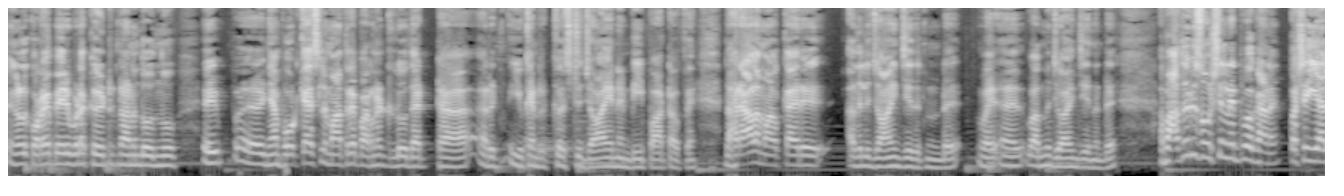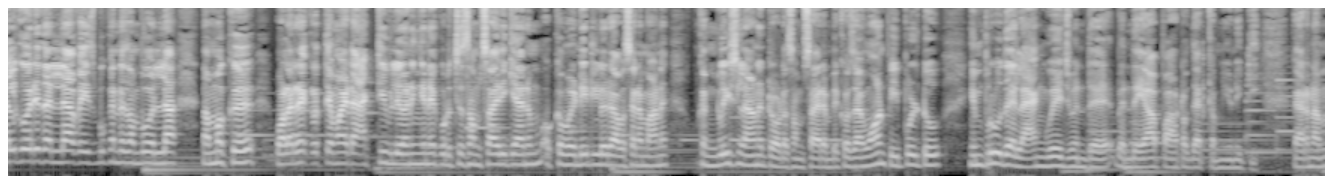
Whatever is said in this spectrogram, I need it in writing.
നിങ്ങൾ കുറേ പേര് ഇവിടെ കേട്ടിട്ടാണെന്ന് തോന്നുന്നു. ഞാൻ പോഡ്കാസ്റ്റിൽ മാത്രമേ പറഞ്ഞിട്ടുള്ളൂ that you can request join and be part of a ധാരാളം ആൾക്കാർ അതിൽ ജോയിൻ ചെയ്തിട്ടുണ്ട്. വന്ന് ജോയിൻ ചെയ്യുന്നുണ്ട്. അപ്പോൾ അതൊരു സോഷ്യൽ നെറ്റ്വർക്കാണ് പക്ഷേ ഈ അൽഗോരിതല്ല ഫേസ്ബുക്കിന്റെ സംഭവമല്ല നമുക്ക് വളരെ കൃത്യമായിട്ട് ആക്റ്റീവ് ലേണിങ്ങിനെ കുറിച്ച് സംസാരിക്കാനും ഒക്കെ വേണ്ടിയിട്ടുള്ളൊരു അവസരമാണ്. ഒക്കെ ഇംഗ്ലീഷിലാണ് കേട്ടോ അവിടെ സംസാരം. Because I want people to improve the language when the when the are part of that community കാരണം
